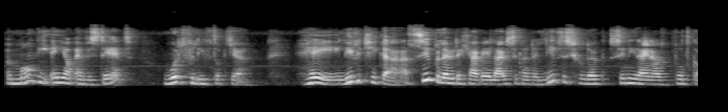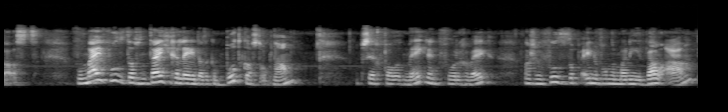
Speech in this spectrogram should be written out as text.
Een man die in jou investeert, wordt verliefd op je. Hey, lieve chica, superleuk dat jij weer luistert naar de Liefdesgeluk Cindy Reinhardt podcast. Voor mij voelt het als een tijdje geleden dat ik een podcast opnam. Op zich valt het mee, ik denk vorige week. Maar zo voelt het op een of andere manier wel aan.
